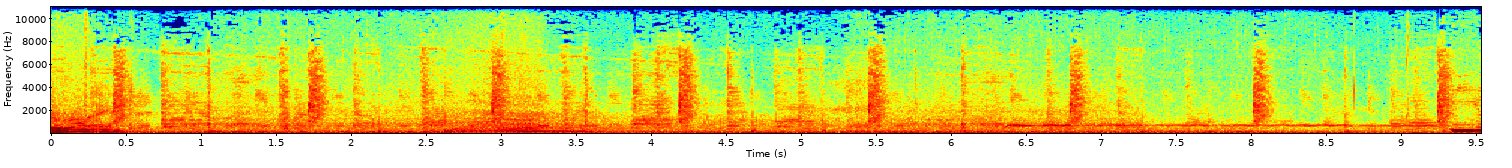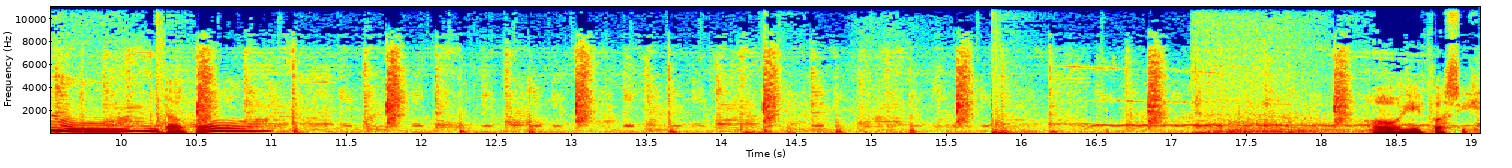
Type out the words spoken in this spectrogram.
Grind. No. Oh, he fussy.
